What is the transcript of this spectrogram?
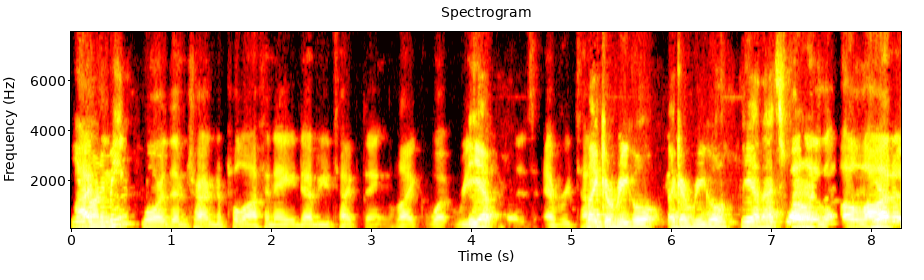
You know what I mean? More them trying to pull off an AEW type thing, like what Regal Yep. Every time. Like a regal, like a regal. Yeah, that's Well, a lot of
